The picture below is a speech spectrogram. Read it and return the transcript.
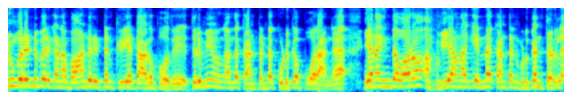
இவங்க ரெண்டு பேருக்கான பாண்டு ரிட்டர்ன் கிரியேட் ஆக போகுது. திரும்பி இவங்க அந்த கண்டென்ட்டை கொடுக்க போகிறாங்க ஏன்னா இந்த வாரம் வியானாக்கு என்ன கண்டென்ட் கொடுக்கன்னு தெரில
